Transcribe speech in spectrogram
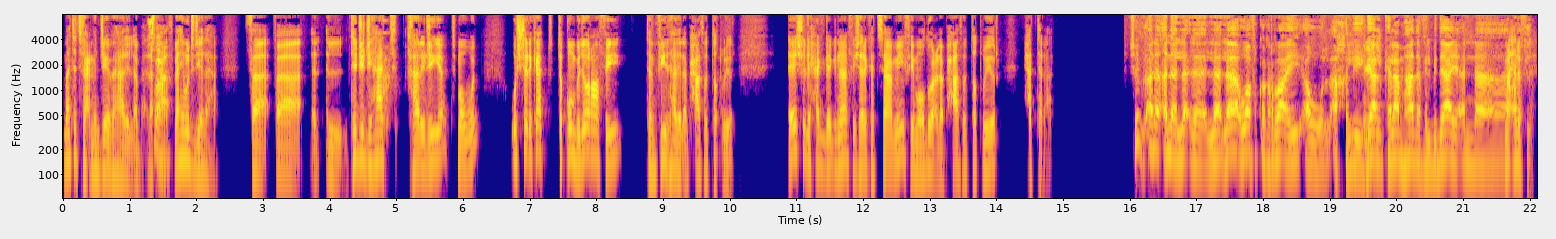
ما تدفع من جيبها هذه الأبحاث، ما هي مجدية لها. ف تجي جهات خارجية تمول والشركات تقوم بدورها في تنفيذ هذه الأبحاث والتطوير. إيش اللي حققناه في شركة سامي في موضوع الأبحاث والتطوير حتى الآن؟ شوف أنا أنا لا لا, لا, لا أوافقك الرأي أو الأخ اللي قال الكلام هذا في البداية أن ما حنفلح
